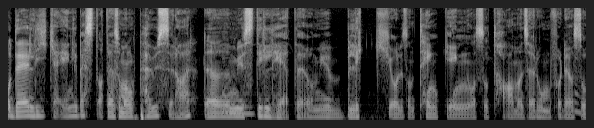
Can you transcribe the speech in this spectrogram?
Og det liker jeg egentlig best, at det er så mange pauser her. Det er mye stillheter og mye blikk og litt sånn tenking, og så tar man seg rom for det, og så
